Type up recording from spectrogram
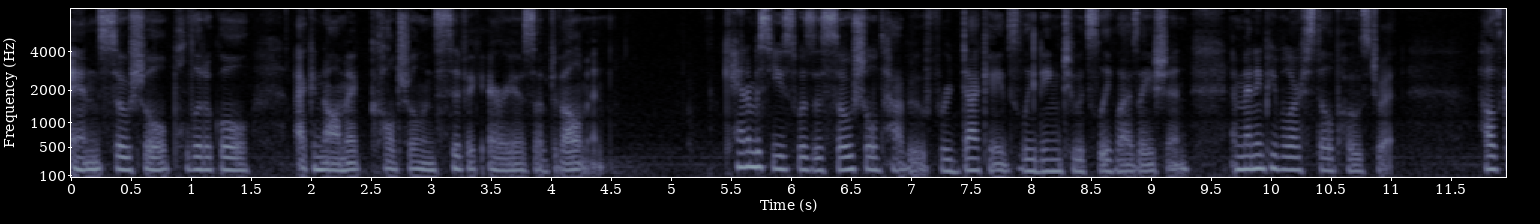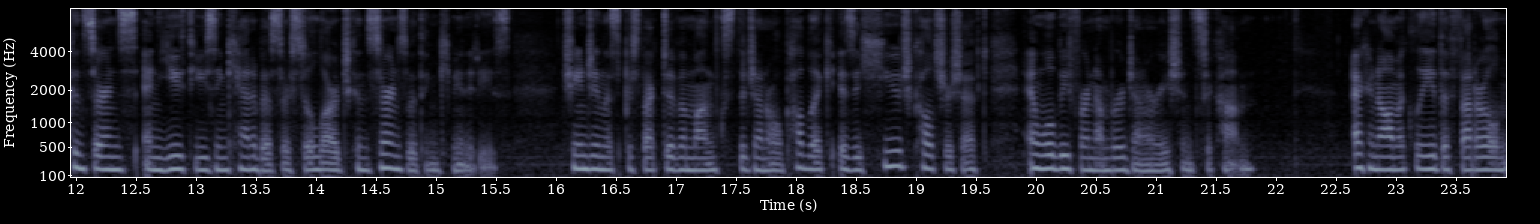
and social, political, economic, cultural, and civic areas of development. Cannabis use was a social taboo for decades leading to its legalization, and many people are still opposed to it. Health concerns and youth using cannabis are still large concerns within communities. Changing this perspective amongst the general public is a huge culture shift and will be for a number of generations to come. Economically, the federal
